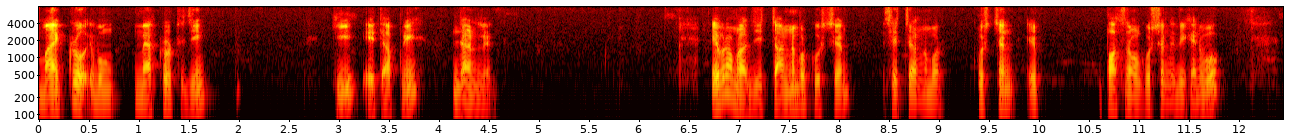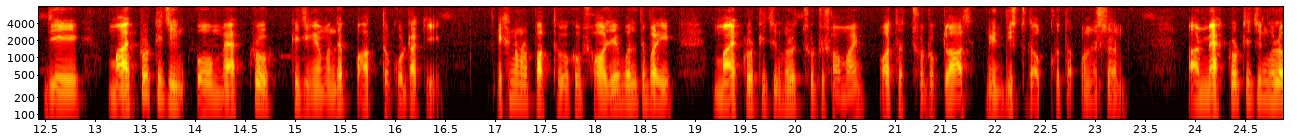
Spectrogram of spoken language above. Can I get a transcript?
মাইক্রো এবং ম্যাক্রো টিচিং কি এটা আপনি জানলেন। এবার আমরা যে চার নম্বর কোশ্চেন সেই চার নম্বর কোশ্চেন এ পাঁচ নম্বর কোশ্চেনটা দেখে নেব যে মাইক্রো টিচিং ও ম্যাক্রো টিচিংয়ের মধ্যে পার্থক্যটা কী? এখানে আমরা পার্থক্য খুব সহজেই বলতে পারি মাইক্রো টিচিং হলো ছোট সময় অর্থাৎ ছোট ক্লাস নির্দিষ্ট দক্ষতা অনুসরণ আর ম্যাক্রো টিচিং হলো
